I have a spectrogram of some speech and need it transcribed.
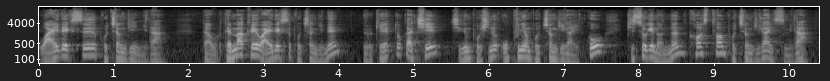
와이덱스 보청기입니다. 덴마크의 와이덱스 보청기는 이렇게 똑같이 지금 보시는 오픈형 보청기가 있고 귀 속에 넣는 커스텀 보청기가 있습니다.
